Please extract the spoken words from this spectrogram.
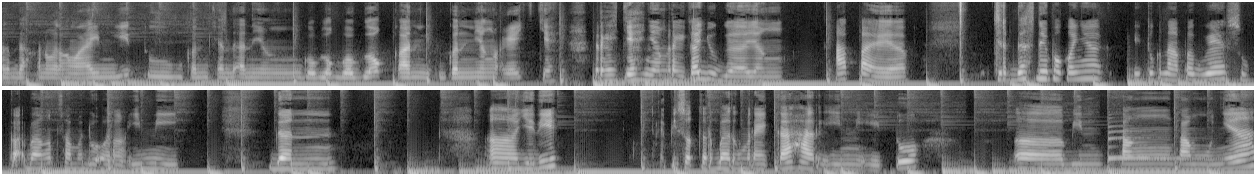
merendahkan orang lain gitu. Bukan bercandaan yang goblok-goblokan gitu bukan yang receh. Recehnya mereka juga yang apa ya cerdas deh pokoknya. Itu kenapa gue suka banget sama dua orang ini. Dan uh, jadi episode terbaru mereka hari ini itu uh, bintang tamunya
